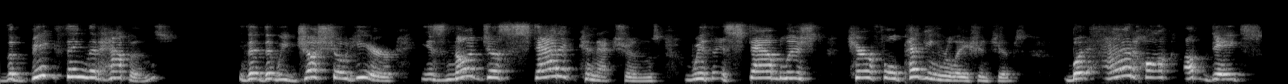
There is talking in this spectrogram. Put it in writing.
The big thing that happens that, that we just showed here is not just static connections with established careful pegging relationships, but ad hoc updates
